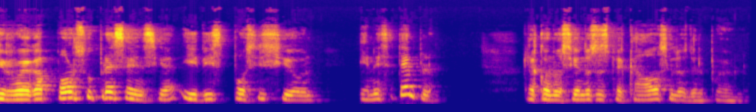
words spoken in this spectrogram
y ruega por su presencia y disposición en ese templo, reconociendo sus pecados y los del pueblo.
